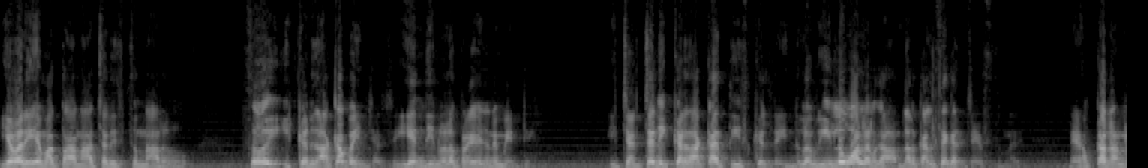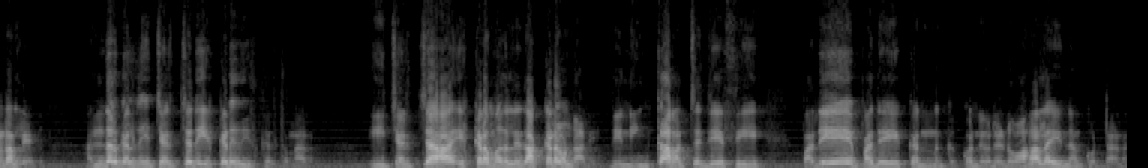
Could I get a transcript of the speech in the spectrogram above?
ఎవరు ఏ మతాన్ని ఆచరిస్తున్నారు? సో ఇక్కడ దాకా పోయింది చర్చ. ఏం దీనివల్ల ప్రయోజనం ఏంటి? ఈ చర్చని ఇక్కడ దాకా తీసుకెళ్తే ఇందులో వీళ్ళు వాళ్ళని కాదు అందరూ కలిసే కదా చేస్తున్నది. నేను ఒక్కరిని అనడం లేదు. అందరు కలిసి ఈ చర్చని ఎక్కడికి తీసుకెళ్తున్నారు? ఈ చర్చ ఎక్కడ మొదలైందో అక్కడే ఉండాలి. దీన్ని ఇంకా రచ్చ చేసి పదే పదే కొన్ని రెండు వారాలు అయిందనుకుంటాను.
